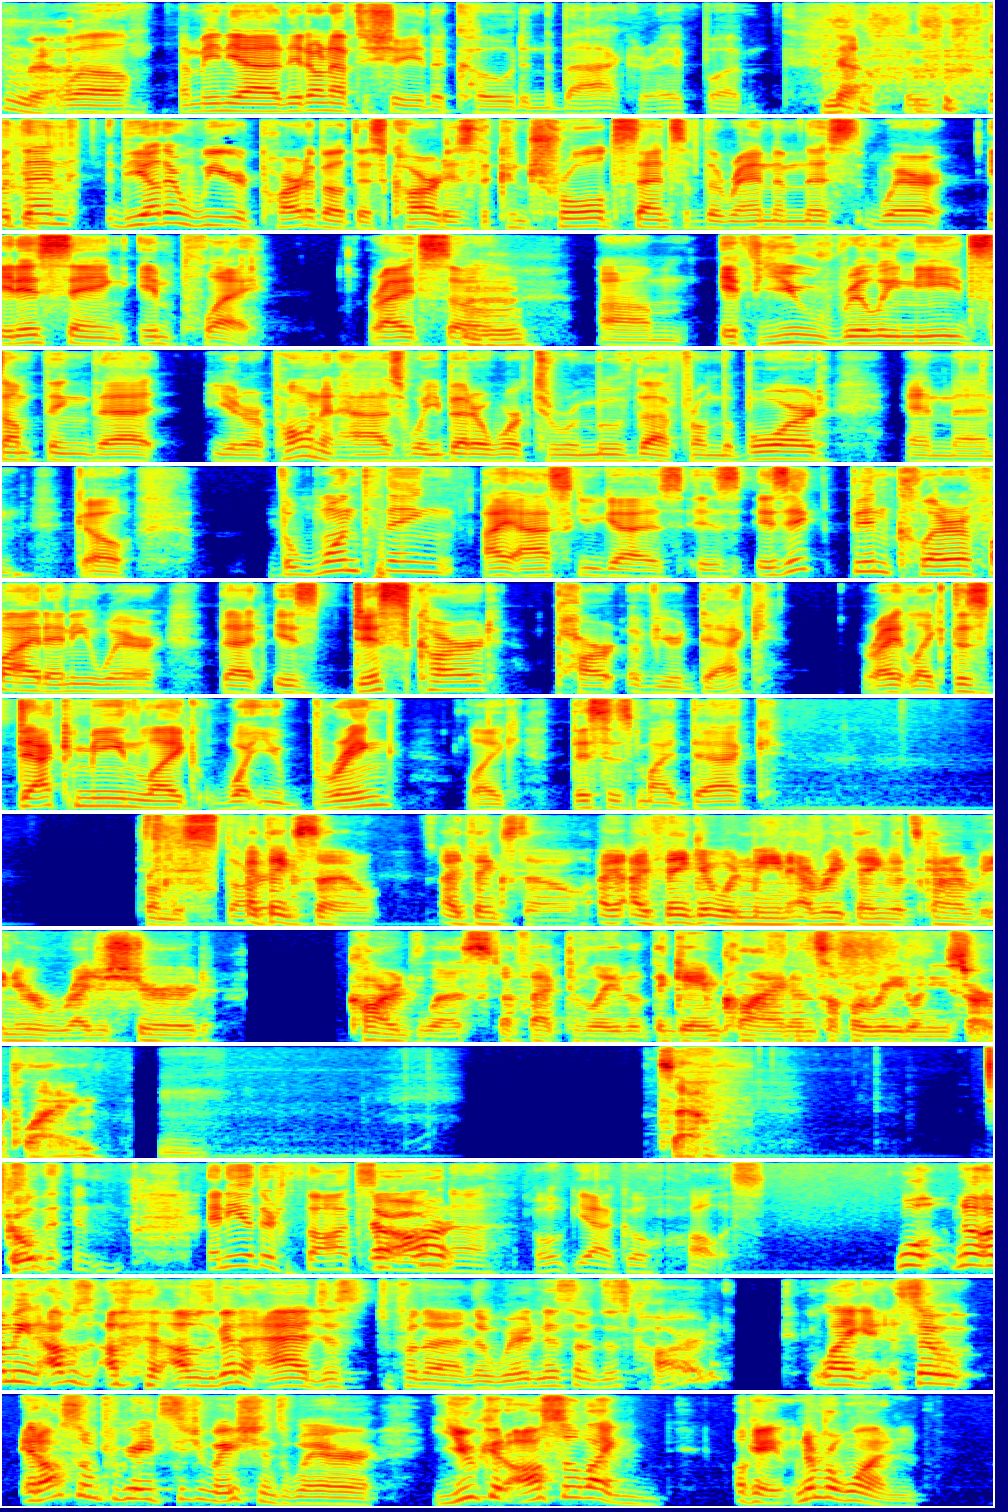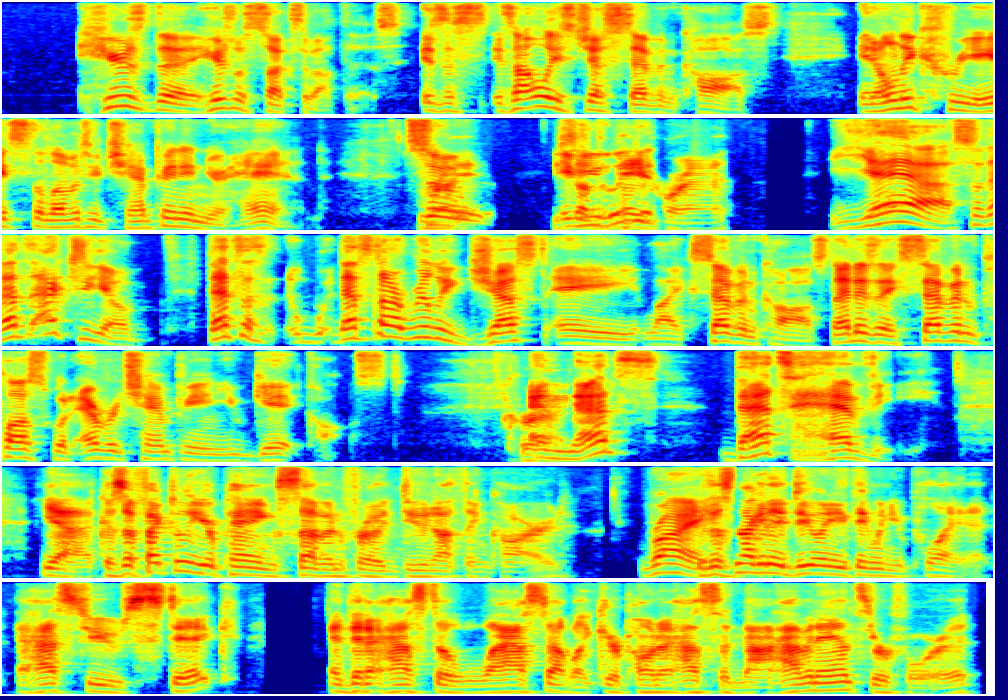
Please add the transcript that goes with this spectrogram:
Yeah. well i mean yeah they don't have to show you the code in the back right but No. but then the other weird part about this card is the controlled sense of the randomness where it is saying in play right so Mhm. um, if you really need something that your opponent has well you better work to remove that from the board and then go the one thing i ask you guys is is it been clarified anywhere that is discard part of your deck right like does deck mean like what you bring like this is my deck from the start I think so. I think so. I, I think it would mean everything that's kind of in your registered card list, effectively, that the game client and stuff will read when you start playing. Hmm. So So cool. th- any other thoughts There on are- uh, oh yeah go hollis Well, no, I mean, I was I was gonna add just for the the weirdness of this card, like, so it also creates situations where you could also like, okay, number one, here's the here's what sucks about this is it's, it's not always just seven cost, it only creates the level two champion in your hand. So Right. you if you have to look pay at- for it. yeah, so that's actually a that's a that's not really just a like seven cost. That is a seven plus whatever champion you get cost, Correct. and that's that's heavy, yeah, because effectively you're paying seven for a do nothing card. Right? 'Cause It's not going to do anything when you play it. It has to stick, and then it has to last out. Like your opponent has to not have an answer for it,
